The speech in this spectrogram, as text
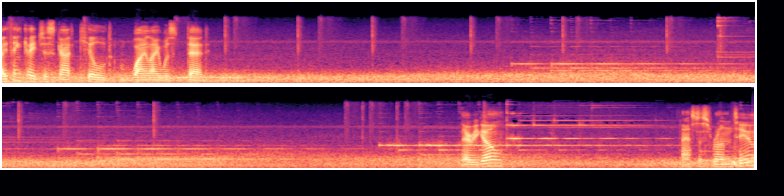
I think I just got killed while I was dead. We go. Fastest run too.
